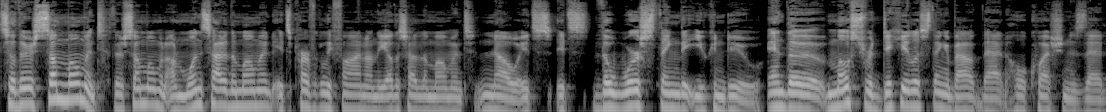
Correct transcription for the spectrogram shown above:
So there's some moment, there's some moment on one side of the moment it's perfectly fine, on the other side of the moment no, it's it's the worst thing that you can do. And the most ridiculous thing about that whole question is that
